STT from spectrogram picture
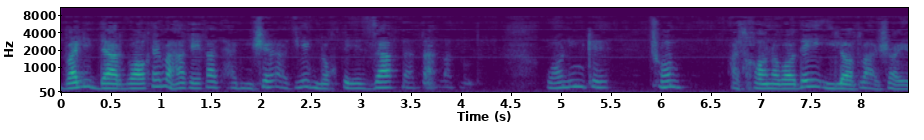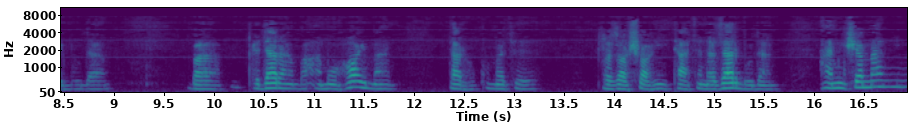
ولی در واقع و حقیقت همیشه از یک نقطه ضعف در زحمت بودم و آن این که چون از خانواده ایلات و اشایر بودم و پدرم و اموهای من در حکومت رضاشاهی تحت نظر بودن همیشه من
